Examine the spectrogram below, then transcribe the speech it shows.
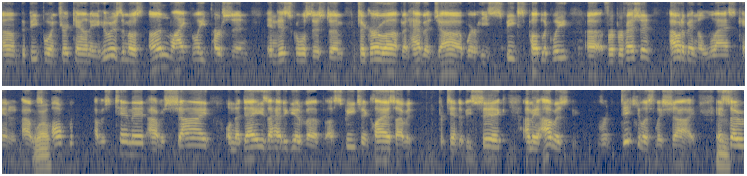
um, the people in Trigg County who is the most unlikely person in this school system to grow up and have a job where he speaks publicly uh, for a profession, I would have been the last candidate. I was wow. awkward. I was timid. I was shy. On the days I had to give a, a speech in class, I would pretend to be sick. I mean, I was ridiculously shy. And mm. so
